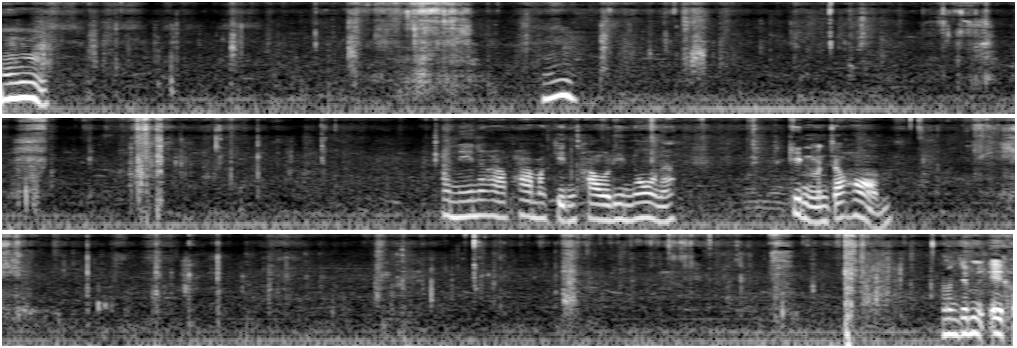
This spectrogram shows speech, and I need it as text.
อืม อืม อันนี้นะคะ พามากินคาริโน่นะกลิ่นมันจะหอม มันจะมีเอก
